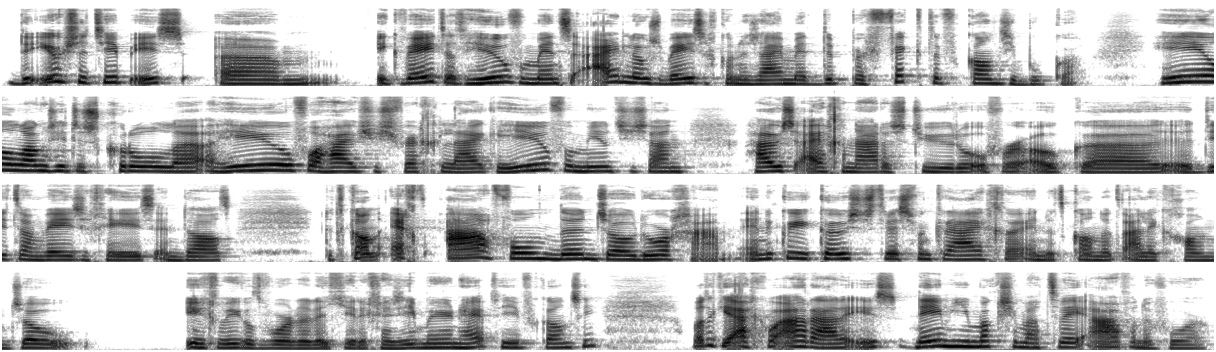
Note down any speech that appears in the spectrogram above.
De eerste tip is: um, ik weet dat heel veel mensen eindeloos bezig kunnen zijn met de perfecte vakantieboeken. Heel lang zitten scrollen, heel veel huisjes vergelijken, heel veel mailtjes aan huiseigenaren sturen of er ook uh, dit aanwezig is en dat. Dat kan echt avonden zo doorgaan. En dan kun je keuzestress van krijgen en dat kan uiteindelijk gewoon zo ingewikkeld worden dat je er geen zin meer in hebt in je vakantie. Wat ik je eigenlijk wil aanraden is, neem hier maximaal twee avonden voor.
